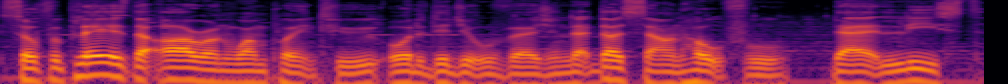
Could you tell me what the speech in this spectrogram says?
So for players that are on 1.2 or the digital version, that does sound hopeful that at least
